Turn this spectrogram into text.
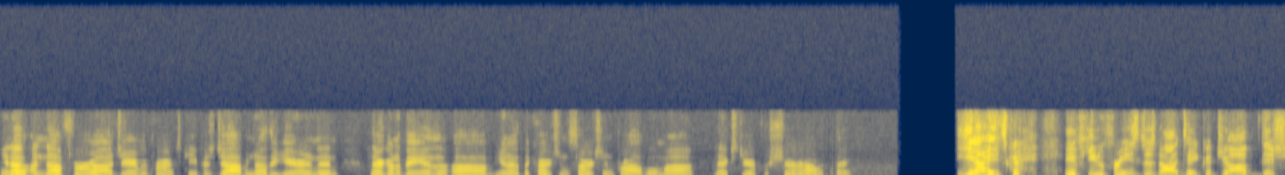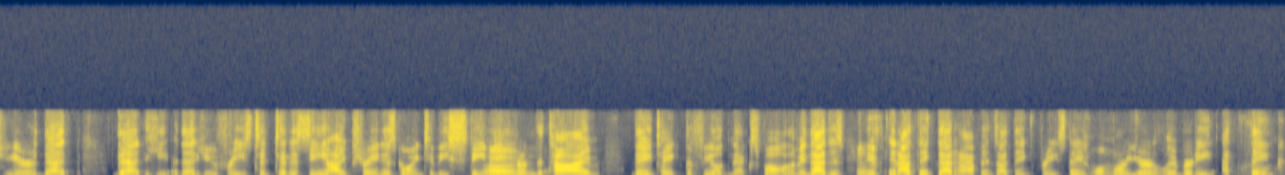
you know enough for uh, Jeremy Pruitt to keep his job another year, and then they're going to be in the uh, you know the coaching searching problem uh, next year for sure. I would think. Yeah, it's good. If Hugh Freeze does not take a job this year, that that he that Hugh Freeze to Tennessee hype train is going to be steaming uh, from the time they take the field next fall. I mean, that is if and I think that happens. I think Freeze stays one more year at Liberty. I think,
